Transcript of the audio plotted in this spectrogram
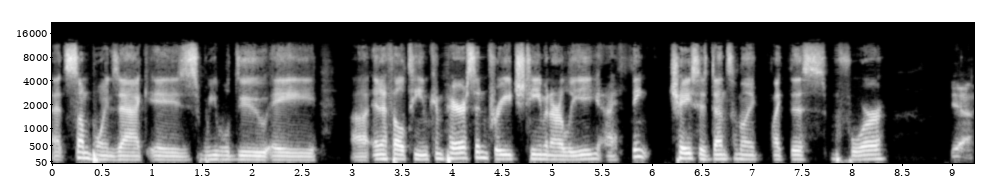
at some point, Zach, is we will do a uh, NFL team comparison for each team in our league. I think Chase has done something like, like this before. Yeah.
